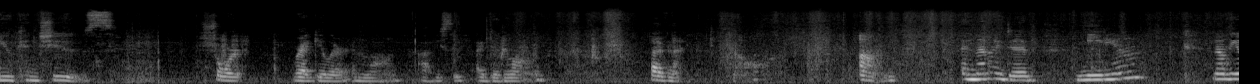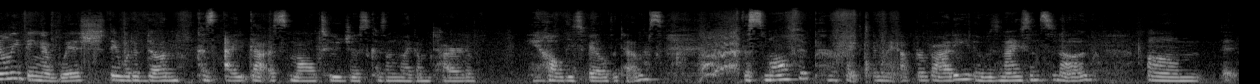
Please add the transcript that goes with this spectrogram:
You can choose short, regular, and long. Obviously, I did long. Five nine. No. Um, and then I did medium. Now the only thing I wish they would have done, because I got a small too, just because I'm like I'm tired of you know all these failed attempts. The small fit perfect in my upper body. It was nice and snug, um, it-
